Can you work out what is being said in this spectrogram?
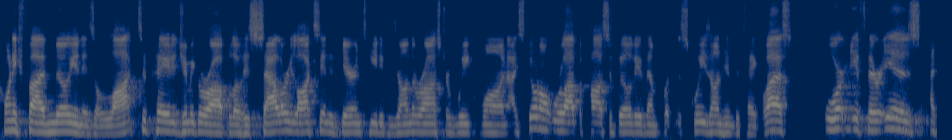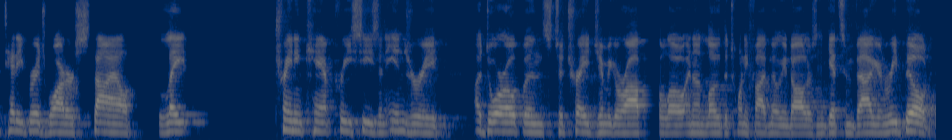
25 million is a lot to pay to Jimmy Garoppolo. His salary locks in is guaranteed if he's on the roster week one. I still don't rule out the possibility of them putting the squeeze on him to take less or if there is a Teddy Bridgewater style late training camp preseason injury, a door opens to trade Jimmy Garoppolo and unload the $25 million and get some value and rebuild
